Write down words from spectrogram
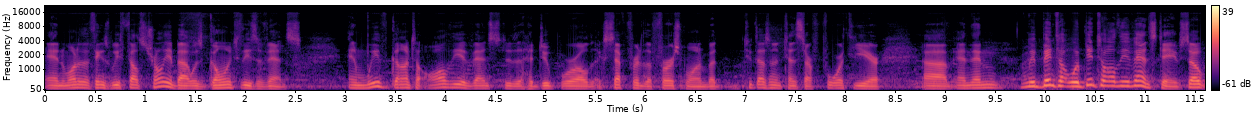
And one of the things we felt strongly about was going to these events. And we've gone to all the events through the Hadoop world, except for the first one, but 2010 is our fourth year. Um, and then we've been, to, we've been to all the events, Dave. So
